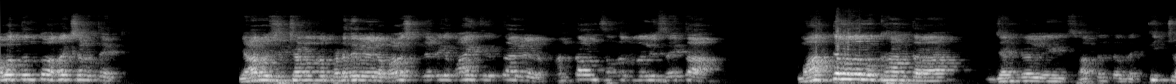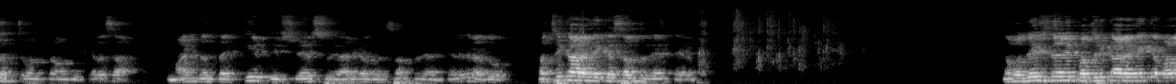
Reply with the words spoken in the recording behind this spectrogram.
ಅವತ್ತಂತೂ ಅನಕ್ಷರತೆ ಇತ್ತು. ಯಾರು ಶಿಕ್ಷಣವನ್ನು ಪಡೆದಿರಲಿಲ್ಲ, ಬಹಳಷ್ಟು ಜನರಿಗೆ ಮಾಹಿತಿ ಇರ್ತಾ ಇರಲಿಲ್ಲ. ಅಂತ ಒಂದು ಸಂದರ್ಭದಲ್ಲಿ ಸಹಿತ ಮಾಧ್ಯಮದ ಮುಖಾಂತರ ಜನರಲ್ಲಿ ಸ್ವಾತಂತ್ರ್ಯದ ಕಿಚ್ಚು ಹಚ್ಚುವಂತ ಒಂದು ಕೆಲಸ ಮಾಡಿದಂತ ಕೀರ್ತಿ, ಶ್ರೇಯಸ್ಸು ಯಾರಿಗಾದ್ರೂ ಸಲ್ತದೆ ಅಂತ ಹೇಳಿದ್ರೆ ಅದು ಪತ್ರಿಕಾ ರಂಗಕ್ಕೆ ಸಲ್ತದೆ ಅಂತ ಹೇಳ್ಬೋದು. ನಮ್ಮ ದೇಶದಲ್ಲಿ ಪತ್ರಿಕಾ ಬಹಳ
